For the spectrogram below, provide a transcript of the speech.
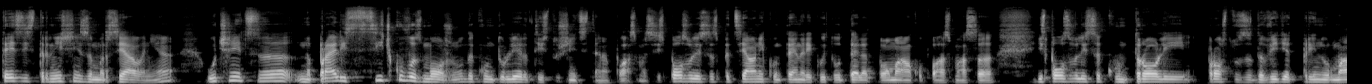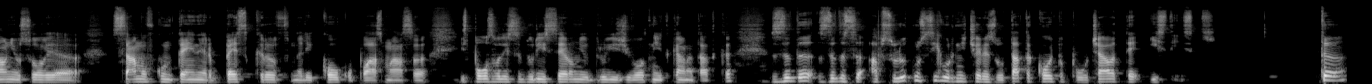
тези странични замърсявания, учените са направили всичко възможно да контролират източниците на пластмаса. Използвали са специални контейнери, които отделят по-малко пластмаса. Използвали са контроли, просто за да видят при нормални условия само в контейнер, без кръв, нали, колко пластмаса. Използвали са дори серуми от други животни и така нататък, за да, за да са абсолютно сигурни, че резултата, който получават е истински. Та,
